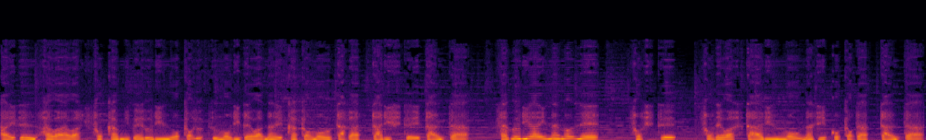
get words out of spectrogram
アイゼンハワーは密かにベルリンを取るつもりではないかとも疑ったりしていたんだ。探り合いなのね。そして、それはスターリンも同じことだったんだ。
